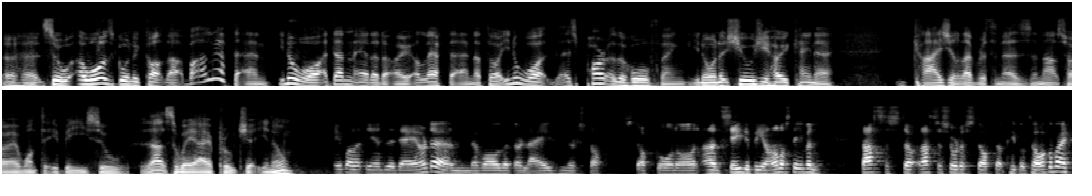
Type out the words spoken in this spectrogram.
Uh-huh. So I was going to cut that, but I left it in. You know what? I didn't edit it out. I left it in. I thought, you know what? It's part of the whole thing, you know, and it shows you how kind of casual everything is, and that's how I want it to be. So that's the way I approach it, you know people at the end of the day, aren't they? And they've all got their lives and their stuff stuff going on. And see, to be honest, even that's the stuff that's the sort of stuff that people talk about.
